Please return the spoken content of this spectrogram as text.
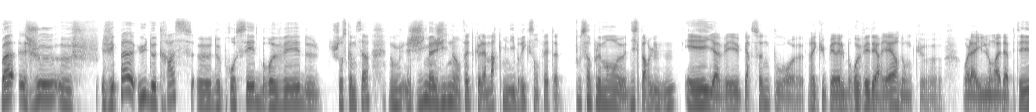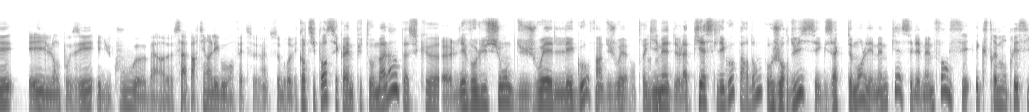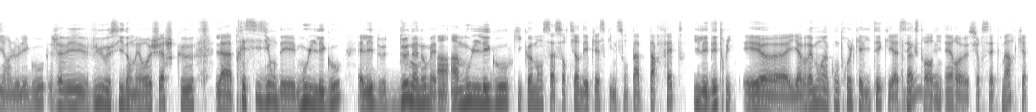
bah, je euh, j'ai pas eu de traces euh, de procès, de brevets, de choses comme ça. Donc j'imagine en fait que la marque Minibrix en fait a tout simplement euh, disparu mhm. et il y avait personne pour récupérer le brevet derrière. Donc voilà, ils l'ont adapté et ils l'ont posé et du coup euh, bah, euh, ça appartient à Lego en fait ce, brevet. Et quand il pense c'est quand même plutôt malin parce que euh, l'évolution du jouet Lego, enfin du jouet entre mhm. guillemets de la pièce Lego pardon, aujourd'hui c'est exactement les mêmes pièces, c'est les mêmes formes. C'est extrêmement précis hein, le Lego. J'avais vu aussi dans mes recherches que la précision des moules Lego, elle est de 2 nanomètres. Un, moule Lego qui commence à sortir des pièces qui ne sont pas parfaites, il est détruit. Et il y a vraiment un contrôle qualité qui est assez ah bah extraordinaire sur cette marque.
